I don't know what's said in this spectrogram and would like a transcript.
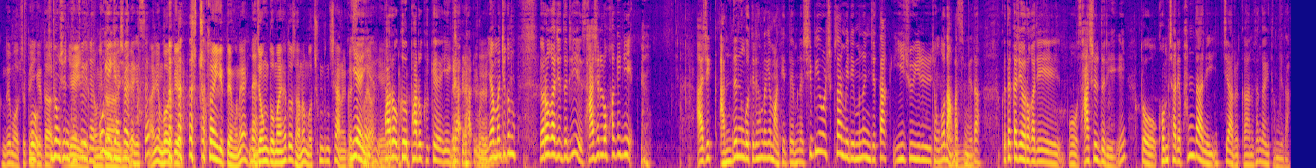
근데 뭐 어쨌든 뭐 이게 다 김영신 예, 예, 꼭 얘기하셔야 되겠어요? 아니요, 뭐 이게 추측성이기 때문에 네. 이 정도만 해도 저는 뭐 충분치 않을까 예, 싶어요. 예. 예. 바로 그 바로 그렇게 얘기하면 왜냐하면 지금 여러 가지들이 사실로 확인이 아직 안 된 것들이 상당히 많기 때문에 12월 13일이면은 이제 딱 2주일 정도 남았습니다. 그때까지 여러 가지 뭐 사실들이 또 검찰의 판단이 있지 않을까 하는 생각이 듭니다.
